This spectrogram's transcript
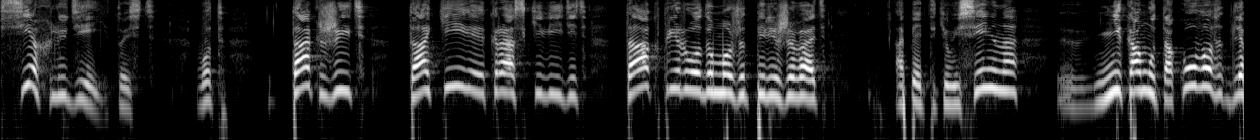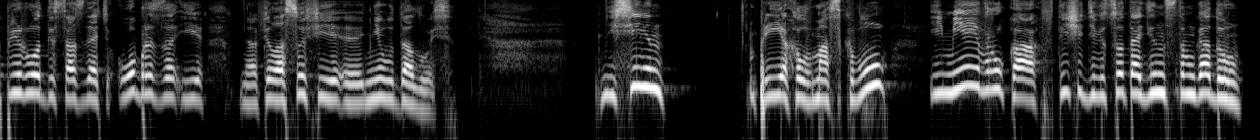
всех людей. То есть вот так жить, такие краски видеть, так природу может переживать. Опять-таки у Есенина э, никому такого для природы создать образа и э, философии э, не удалось. Есенин приехал в Москву, имея в руках в 1911 году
